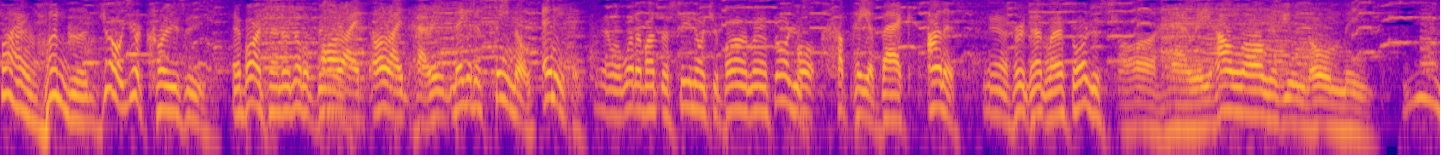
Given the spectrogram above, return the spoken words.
Five hundred? Joe, you're crazy. Hey, bartender, another beer. All right, all right, Harry. Make it a C note. Anything. Yeah, well, what about the C note you borrowed last August? Oh, I'll pay you back. Honest. Yeah, I heard that last August. Oh, Harry, how long have you known me? Hmm,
